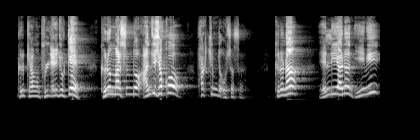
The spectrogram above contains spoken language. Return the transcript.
그렇게 하면 불 내려줄게. 그런 말씀도 안 주셨고 확증도 없었어요. 그러나 엘리야는 이미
